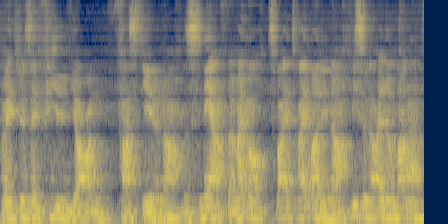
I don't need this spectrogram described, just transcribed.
Aber jetzt wieder seit vielen Jahren fast jede Nacht. Das nervt, weil manchmal auch zwei, dreimal die Nacht, wie so der alte Mann.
